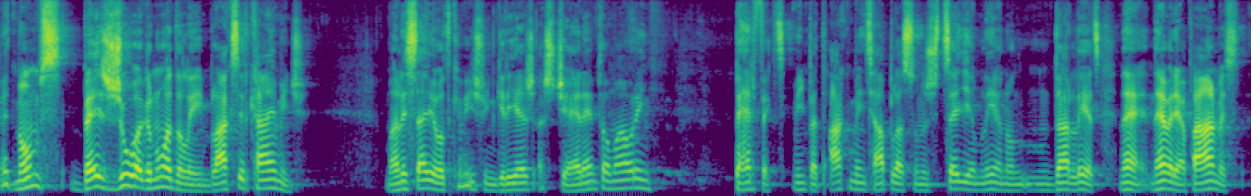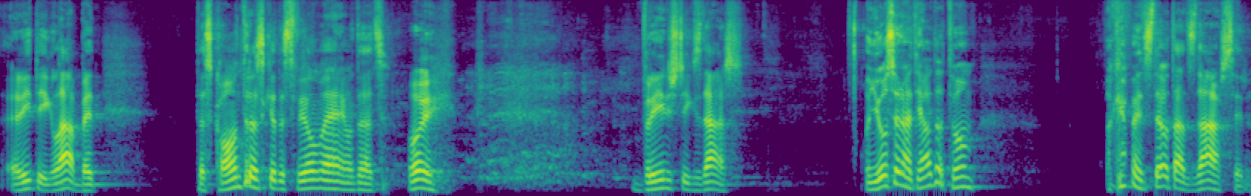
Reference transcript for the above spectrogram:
Bet mums bez žoga nodalījuma blakus ir kaimiņš. Man ir sajūta, ka viņš viņu griež ar šķērēm to mauriņu. Perfekts. Viņi pat akmeņus aplasa un uz ceļiem lien un, dara lietas. Nē, nevar jau pārmest. Rītīgi labi, bet tas kontrasts, kad es filmēju, un tāds -! Brīnišķīgs dārsts. Un jūs varētu jautāt, Tom, kāpēc tev tāds dārsts ir?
